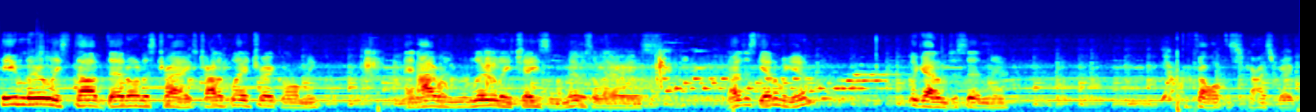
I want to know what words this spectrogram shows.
He literally stopped dead on his tracks, trying to play a trick on me. And I was literally chasing him. It was hilarious. Did I just get him again? Look at him just sitting there. He fell off the skyscraper.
